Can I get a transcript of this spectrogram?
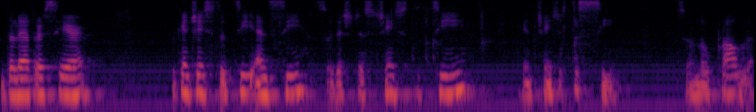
the letters here, we can change it to T and C. So let's just change it to T. You can change it to C. So no problem,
